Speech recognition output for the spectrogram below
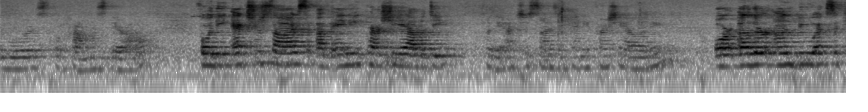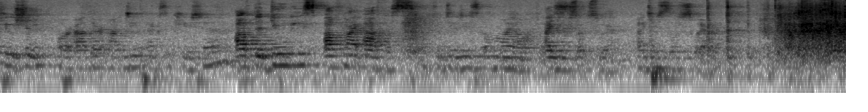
rewards or promise thereof for the exercise of any partiality for the exercise of any partiality or other undue execution or other undue execution of the duties of my office. of the duties of my office. I do so swear. I do so swear.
